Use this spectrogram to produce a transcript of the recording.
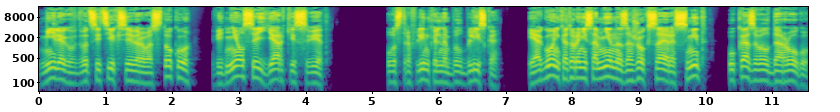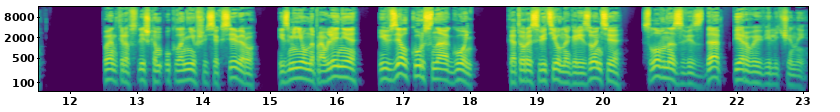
милях в двадцати к северо-востоку виднелся яркий свет. Остров Линкольна был близко, и огонь, который, несомненно, зажег Сайрес Смит, указывал дорогу. Пенкроф, слишком уклонившийся к северу, изменил направление и взял курс на огонь, который светил на горизонте, словно звезда первой величины.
